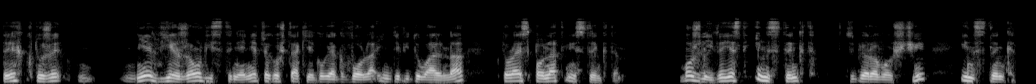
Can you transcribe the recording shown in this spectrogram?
tych, którzy nie wierzą w istnienie czegoś takiego jak wola indywidualna, która jest ponad instynktem. Możliwy jest instynkt zbiorowości, instynkt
